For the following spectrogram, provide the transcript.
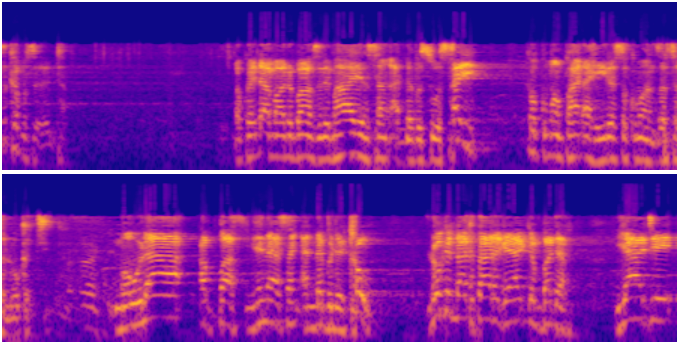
suka musulunta. Akwai dama wani bawan zulima hayan san annabi sosai ka kuma faɗa hirarsa kuma zarta lokaci. Maula abbas yana san annabi da kyau. Lokacin da aka tara daga yaƙin badar ya je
